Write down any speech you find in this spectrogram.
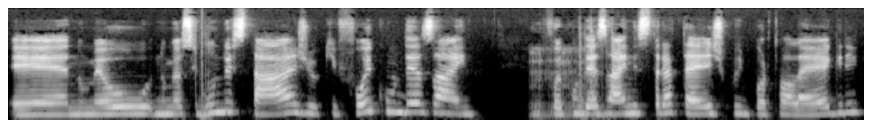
é, no, meu, no meu segundo estágio, que foi com design. Uhum. Foi com design estratégico em Porto Alegre.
